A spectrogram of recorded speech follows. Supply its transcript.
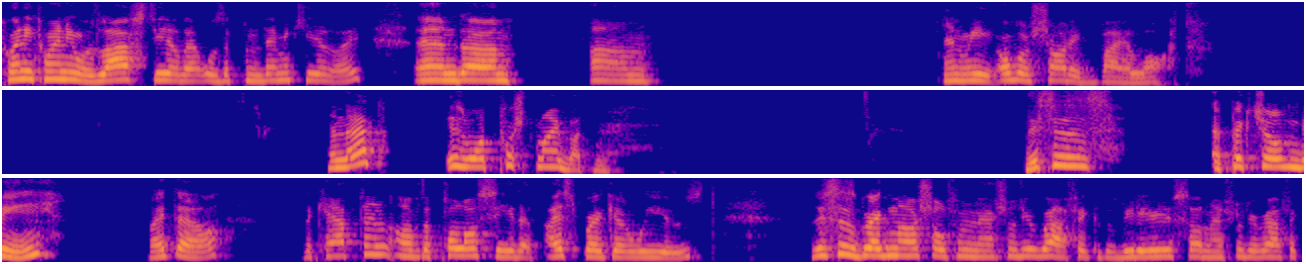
2020 was last year, that was a pandemic year, right? And, um, um, and we overshot it by a lot. And that is what pushed my button. This is a picture of me right there the captain of the Polar Sea, that icebreaker we used. This is Greg Marshall from National Geographic. The video you saw, National Geographic,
